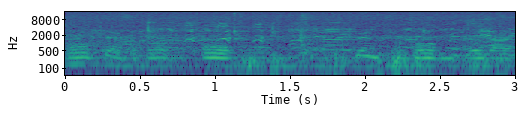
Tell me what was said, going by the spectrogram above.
我这个，我，真是不能回答你。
